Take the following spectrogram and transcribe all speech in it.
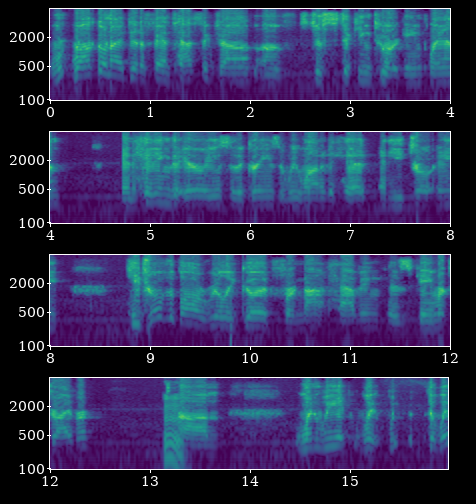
Rocco and I did a fantastic job of just sticking to our game plan and hitting the areas of the greens that we wanted to hit, and he drove and he he drove the ball really good for not having his gamer driver. Mm. Um, when we, had, we, we the way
